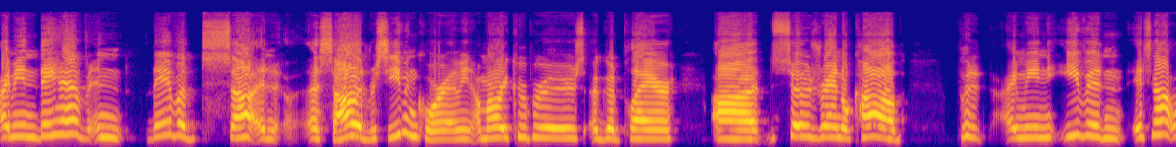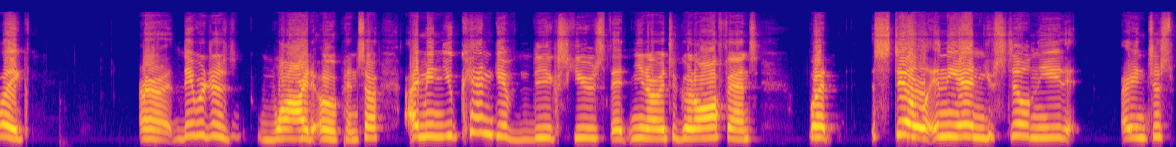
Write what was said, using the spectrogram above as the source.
I mean, they have in they have a so, a solid receiving corps. I mean, Amari Cooper is a good player. Uh, so is Randall Cobb. But I mean, even it's not like uh, they were just wide open. So I mean, you can give the excuse that you know it's a good offense, but still, in the end, you still need. I mean, just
